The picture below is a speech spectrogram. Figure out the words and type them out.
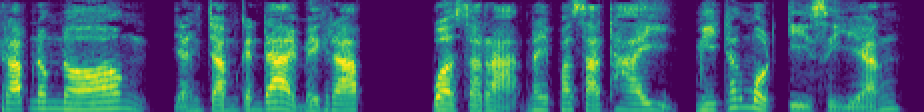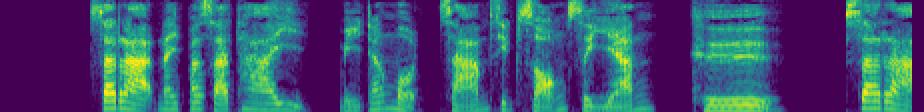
ครับน้องๆ ยังจำกันได้ไหมครับ ว่าสระในภาษาไทยมีทั้งหมดกี่เสียง สระในภาษาไทยมีทั้งหมด 32 เสียง คือ สระ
